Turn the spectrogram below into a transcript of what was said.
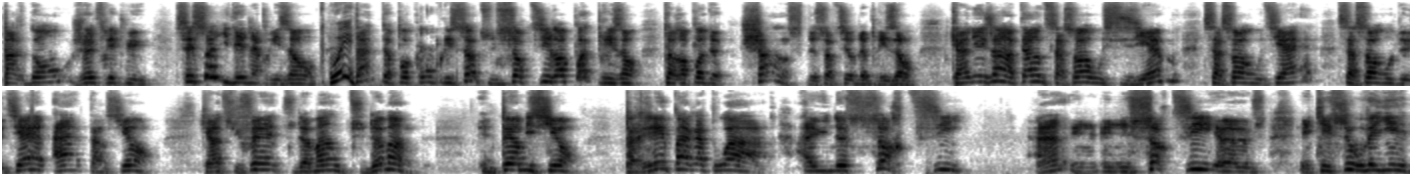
pardon, je le ferai plus. C'est ça l'idée de la prison. Oui. Tant que tu n'as pas compris ça, tu ne sortiras pas de prison. Tu n'auras pas de chance de sortir de prison. Quand les gens entendent ça sort au sixième, ça sort au tiers, ça sort au deux tiers, attention. Quand tu fais, tu demandes, tu demandes une permission préparatoire à une sortie Hein, une, sortie euh, qui est surveillée,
